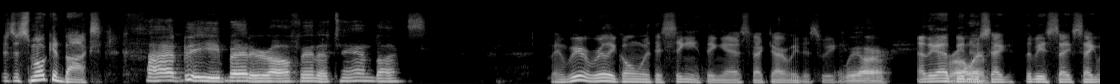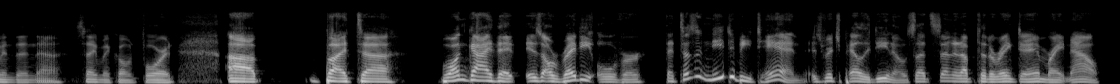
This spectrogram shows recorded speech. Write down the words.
There's a smoking box. I'd be better off in a tan box. Man, we are really going with the singing thing aspect, aren't we, this week? We are. I think that'd We're be a new in. seg. That'd be a seg- segment and uh, segment going forward. Uh, but uh, one guy that is already over that doesn't need to be tan is Rich Palladino. So let's send it up to the ring to him right now.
